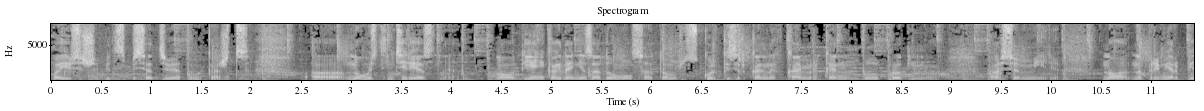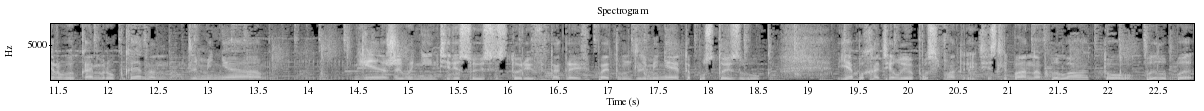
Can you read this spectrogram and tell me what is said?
боюсь ошибиться, с 59 кажется. А, новость интересная. Ну, вот я никогда не задумывался о том, сколько зеркальных камер Canon было продано во всем мире. Но, например, первую камеру Canon для меня я живо не интересуюсь историей фотографий, поэтому для меня это пустой звук. Я бы хотел ее посмотреть. Если бы она была, то было бы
